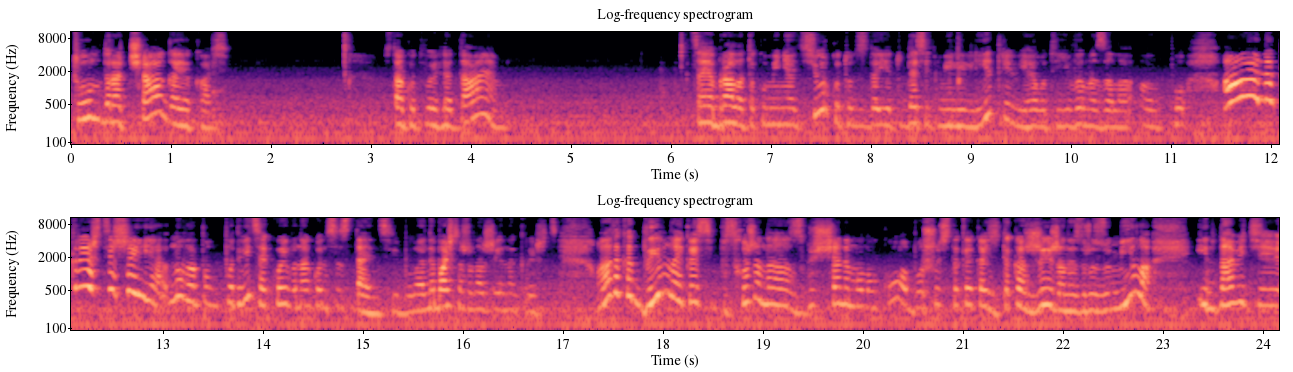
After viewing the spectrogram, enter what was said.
Тундра чага якась. Ось так от виглядає. Це я брала таку мініатюрку, тут здає тут 10 мл. Я от її вимазала е, по. А, на кришці ще є. Ну, ви подивіться, якої вона консистенції була. Не бачила, що вона ще є на кришці. Вона така дивна, якась схожа на згущене молоко або щось таке, якась така жижа незрозуміла. І навіть е,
